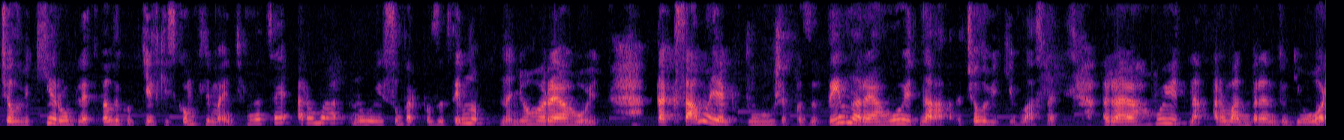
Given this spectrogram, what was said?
Чоловіки роблять велику кількість компліментів на цей аромат, ну і супер позитивно на нього реагують. Так само, як дуже позитивно реагують на чоловіки, власне, реагують на аромат бренду Dior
